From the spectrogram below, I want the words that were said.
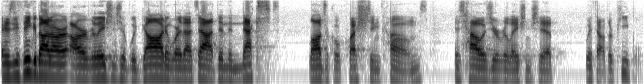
And as you think about our, our relationship with God and where that's at, then the next logical question comes is how is your relationship with other people?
